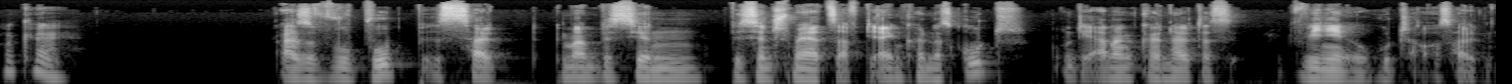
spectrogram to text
Okay. Also wup wup ist halt immer ein bisschen, bisschen schmerzhaft. Die einen können das gut und die anderen können halt das weniger gut aushalten.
